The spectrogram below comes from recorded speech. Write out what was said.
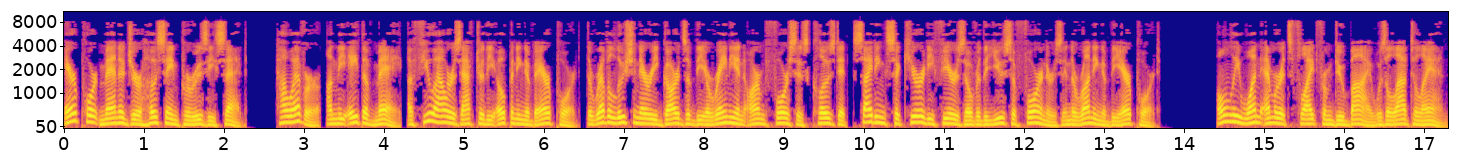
Airport manager Hossein Pirouzi said. However, on 8 May, a few hours after the opening of airport, the Revolutionary Guards of the Iranian Armed Forces closed it, citing security fears over the use of foreigners in the running of the airport. Only one Emirates flight from Dubai was allowed to land.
